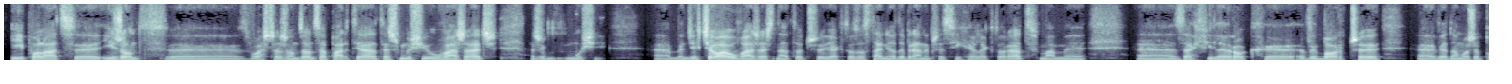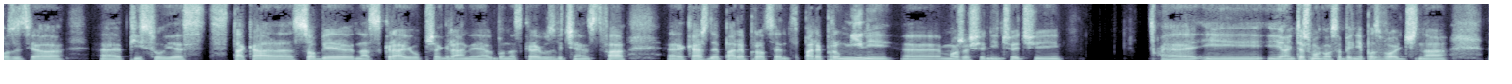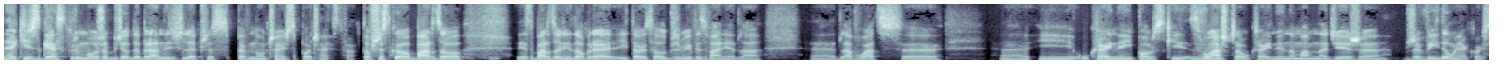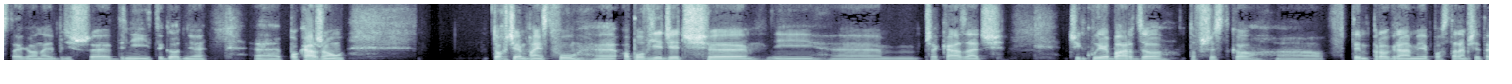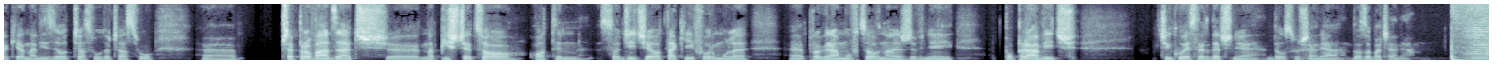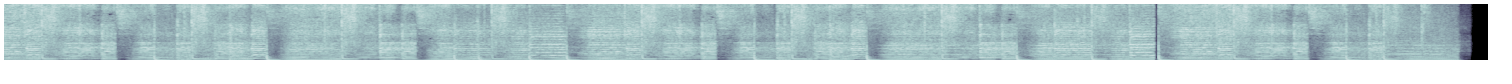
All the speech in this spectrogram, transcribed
i Polacy, i rząd, e, zwłaszcza rządząca partia, też musi uważać, znaczy musi, e, będzie chciała uważać na to, czy jak to zostanie odebrane przez ich elektorat. Mamy e, za chwilę rok wyborczy. Wiadomo, że pozycja PiSu jest taka sobie na skraju przegrany albo na skraju zwycięstwa. Każde parę procent, parę promili może się liczyć i I, I oni też mogą sobie nie pozwolić na, na jakiś gest, który może być odebrany źle przez pewną część społeczeństwa. To wszystko bardzo, jest bardzo niedobre i to jest olbrzymie wyzwanie dla, e, dla władz e, i Ukrainy i Polski, zwłaszcza Ukrainy. No mam nadzieję, że, że wyjdą jakoś z tego. Najbliższe dni i tygodnie pokażą. To chciałem Państwu opowiedzieć i przekazać. Dziękuję bardzo. To wszystko w tym programie. Postaram się takie analizy od czasu do czasu e, przeprowadzać. E, napiszcie, co o tym sądzicie, o takiej formule e, programów, co należy w niej poprawić. Dziękuję serdecznie. Do usłyszenia. Do zobaczenia.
